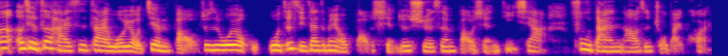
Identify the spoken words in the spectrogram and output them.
那而且这还是在我有健保，就是我有我自己在这边有保险，就是学生保险底下负担，然后是九百块。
